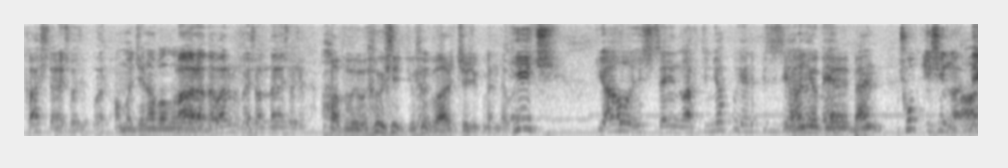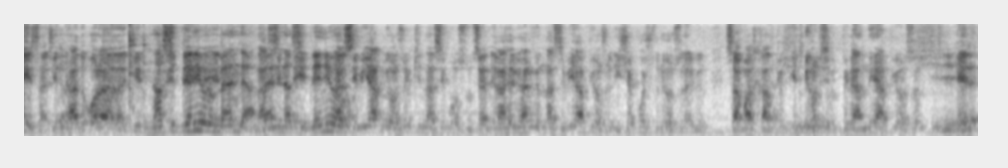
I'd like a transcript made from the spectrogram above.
kaç tane çocuk var? Ama Cenab-ı Allah... Mağarada var mı? 5-10 tane çocuk. Abi var çocuk bende var. Hiç. Yahu hiç senin vaktin yok mu gelip bizi ziyaret İnan yok etmeye? ya. Ben Çok işin var. Abi- Neyse şimdi hadi oraya da gir. Nasipleniyorum Derine ben de. Ben değil. nasipleniyorum. Nasibi yapmıyorsun ki nasip olsun. Sen her, her gün nasibi yapıyorsun. İşe koşturuyorsun her gün. Sabah kalkıp gidiyorsun. Planlı yapıyorsun. Sizi El- ele-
